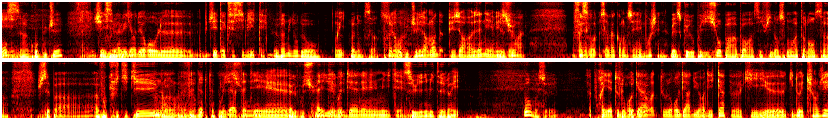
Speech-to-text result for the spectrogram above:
mais- c'est un gros budget c'est un budget, vous c'est 20 l'avez millions d'euros le budget d'accessibilité. 20 millions d'euros Oui. Donc c'est un très Sur gros euh, budget plusieurs, plusieurs années, bien, Bien sûr. sûr. Ça, va- ça va commencer l'année prochaine. mais est-ce que l'opposition par rapport à ces financements a tendance à je sais pas à vous critiquer ou à Non, vous euh, faire d'autres propositions été, euh, elle vous suit a été elle est- votée à l'unanimité. c'est unanimité là Oui. bon bah c'est Après, il y a tout le regard, tout le regard du handicap euh, qui euh, qui doit être changé.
